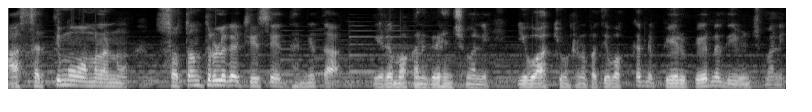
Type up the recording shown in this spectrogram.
ఆ సత్యము మమ్మలను స్వతంత్రులుగా చేసే ధన్యత మీరే మాకు అనుగ్రహించమని ఈ వాక్యం ఉంటున్న ప్రతి ఒక్కరిని పేరు పేరుని దీవించమని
